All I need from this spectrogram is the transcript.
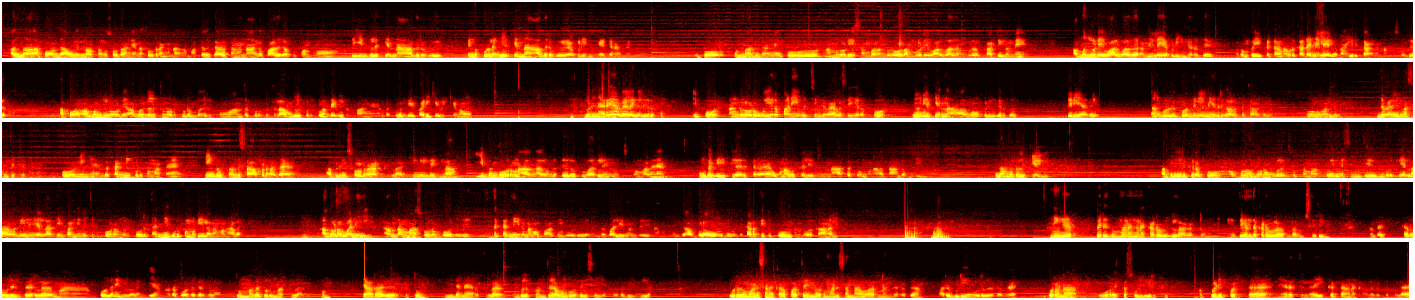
அதுதான் அப்போ வந்து அவங்க இன்னொருத்தவங்க சொல்றாங்க என்ன சொல்றாங்கன்னா மக்களுக்காகத்தானே நாங்க பாதுகாப்பு பண்றோம். அப்ப எங்களுக்கு என்ன ஆதரவு? எங்க பிள்ளைங்களுக்கு என்ன ஆதரவு? அப்படின்னு கேட்கறாங்க இப்போ உண்மை அதுதாங்க. இப்போ நம்மளுடைய சம்பளங்களோ நம்மளுடைய வாழ்வாதாரங்களோ காட்டிலுமே அவங்களுடைய வாழ்வாதார நிலை அப்படிங்கிறது ரொம்ப இக்கட்டான ஒரு கடைநிலையில தான் இருக்காங்கன்னு நம்ம சொல்லிடுறோம். அப்போ அவங்களோட அவங்களுக்குன்னு ஒரு குடும்பம் இருக்கும். அந்த குடும்பத்துல அவங்களுக்கு ஒரு குழந்தைகள் இருப்பாங்க. அந்த குழந்தையை படிக்க வைக்கணும். இப்படி நிறைய வேலைகள் இருக்கும். இப்போ தங்களோட உயர பணியை வச்சு இங்க வேலை செய்யறப்போ இவங்களுக்கு என்ன ஆகும் அப்படிங்கிறது தெரியாது. தங்களுடைய குழந்தைகளின் எதிர்காலத்துக்காகவும் இவங்க வந்து இந்த வேலையெல்லாம் செஞ்சுட்டு இருக்காங்க. இப்போ நீங்க இந்த தண்ணி கொடுக்க மாட்டேன் நீங்க உட்காந்து சாப்பிடாத அப்படின்னு சொல்ற ஆட்கள்லாம் இருக்கீங்க இல்லைங்களா? இவங்க ஒரு நாலு நாள் உங்க தெருவுக்கு வரலன்னு வச்சுக்கோங்களேன். உங்க வீட்டுல இருக்கிற உணவு கழிவு நாட்டத்தை உங்களால தாங்க முடியுமா? இதுதான் முதல் கேள்வி. அப்படி இருக்கிறப்போ அவ்வளோ தூரம் உங்களுக்கு சுத்தமாக தூய்மை செஞ்சு உங்களுக்கு எல்லா வகையிலையும் எல்லாத்தையும் பண்ணி வச்சுட்டு போகிறவங்களுக்கு ஒரு தண்ணி கொடுக்க முடியல நம்மளால அதோட வலி அந்த அம்மா சொல்லும் போது அந்த கண்ணீரை நம்ம பார்க்கும்போது அந்த வலி வந்து நமக்கு வந்து அவ்வளோ இது வந்து கடத்திட்டு போகுது அந்த ஒரு காணொலி நீங்க பெரிதும் வணங்கின கடவுள்கள் ஆகட்டும் எந்த கடவுளாக இருந்தாலும் சரி அந்த கடவுளின் பேரில் ம போதனைகள் வழங்கிய மத போதகர்களாகட்டும் மத குருமார்களாகட்டும் யாராக இருக்கட்டும் இந்த நேரத்தில் உங்களுக்கு வந்து அவங்க உதவி செய்ய போகிறது இல்லை. ஒரு மனுஷனை காப்பாற்ற இன்னொரு மனுஷன் தான் வரணுங்கிறத மறுபடியும் ஒரு தடவை கொரோனா உரைக்க சொல்லியிருக்கு. அப்படிப்பட்ட நேரத்தில் இக்கட்டான காலகட்டத்தில்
